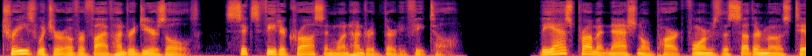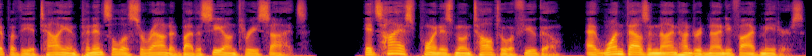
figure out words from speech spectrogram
trees which are over 500 years old, 6 feet across and 130 feet tall. The Aspromonte National Park forms the southernmost tip of the Italian peninsula surrounded by the sea on three sides. Its highest point is Montalto a Fugo, at 1,995 meters.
